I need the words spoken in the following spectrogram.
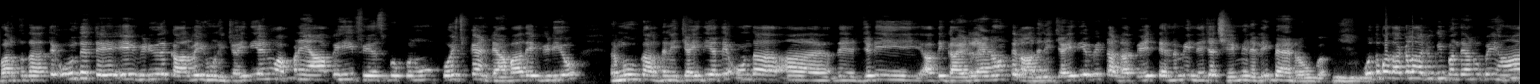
ਵਰਤਦਾ ਤੇ ਉਹਦੇ ਤੇ ਇਹ ਵੀਡੀਓ ਤੇ ਕਾਰਵਾਈ ਹੋਣੀ ਚਾਹੀਦੀ ਹੈ। ਇਹਨੂੰ ਆਪਣੇ ਆਪ ਹੀ ਫੇਸਬੁੱਕ ਨੂੰ ਕੁਝ ਘੰਟਿਆਂ ਬਾਅਦ ਇਹ ਵੀਡੀਓ ਰਿਮੂਵ ਕਰ ਦੇਣੀ ਚਾਹੀਦੀ ਹੈ ਤੇ ਉਹਦਾ ਜਿਹੜੀ ਆਪਦੀ ਗਾਈਡਲਾਈਨ ਉਹ ਤੇ ਲਾ ਦੇਣੀ ਚਾਹੀਦੀ ਹੈ ਵੀ ਤੁਹਾਡਾ ਪੇਜ 3 ਮਹੀਨੇ ਜਾਂ 6 ਮਹੀਨੇ ਲਈ ਬੈਨ ਰਹੂਗਾ। ਉਹ ਤੋਂ ਬਾਅਦ ਅਕਲ ਆ ਜੂਗੀ ਬੰਦਿਆਂ ਨੂੰ ਵੀ ਹਾਂ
